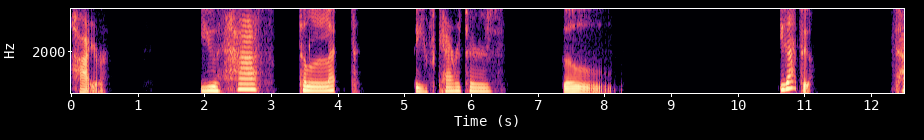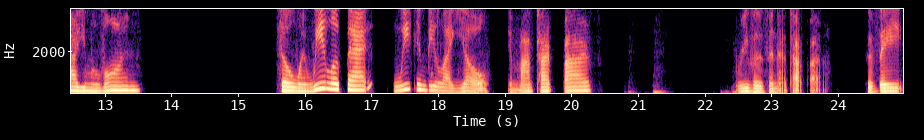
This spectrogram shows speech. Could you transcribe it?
higher. You have to let these characters go. You got to. It's how you move on. So when we look back, we can be like, yo, in my top five, Reva's in that top five. Because they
